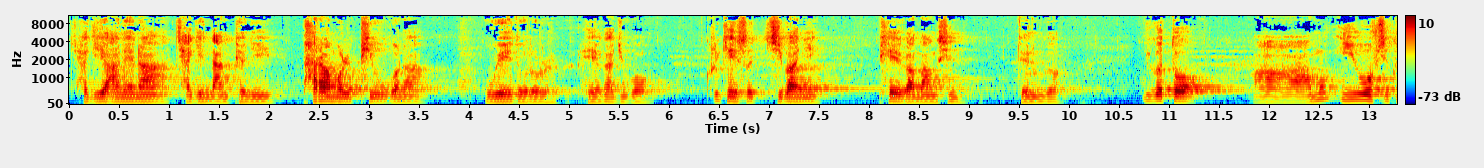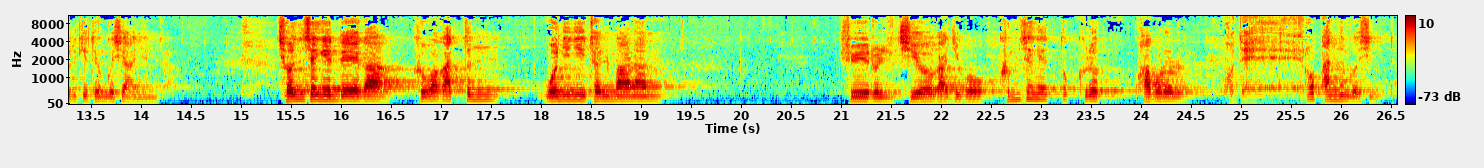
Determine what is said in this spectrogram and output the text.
자기 아내나 자기 남편이 바람을 피우거나 외도를 해가지고 그렇게 해서 집안이 폐가 망신 되는 것 이것도 아무 이유 없이 그렇게 된 것이 아닙니다. 전생에 내가 그와 같은 원인이 될 만한 죄를 지어 가지고 금생에 또 그런 과보를 그대로 받는 것입니다.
